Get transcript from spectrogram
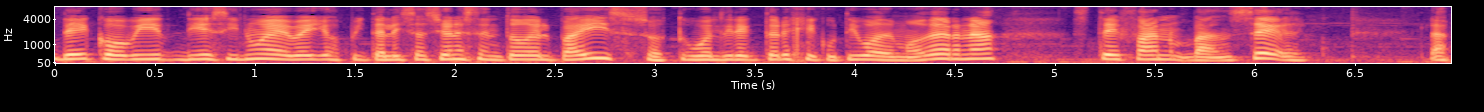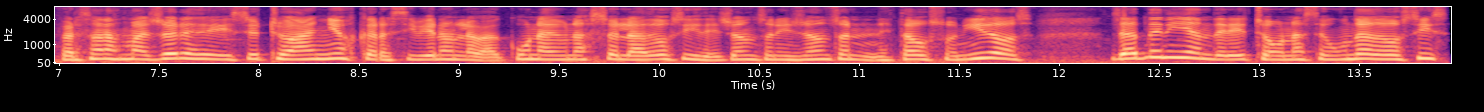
de COVID-19 y hospitalizaciones en todo el país, sostuvo el director ejecutivo de Moderna, Stefan Bancel. Las personas mayores de 18 años que recibieron la vacuna de una sola dosis de Johnson Johnson en Estados Unidos ya tenían derecho a una segunda dosis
